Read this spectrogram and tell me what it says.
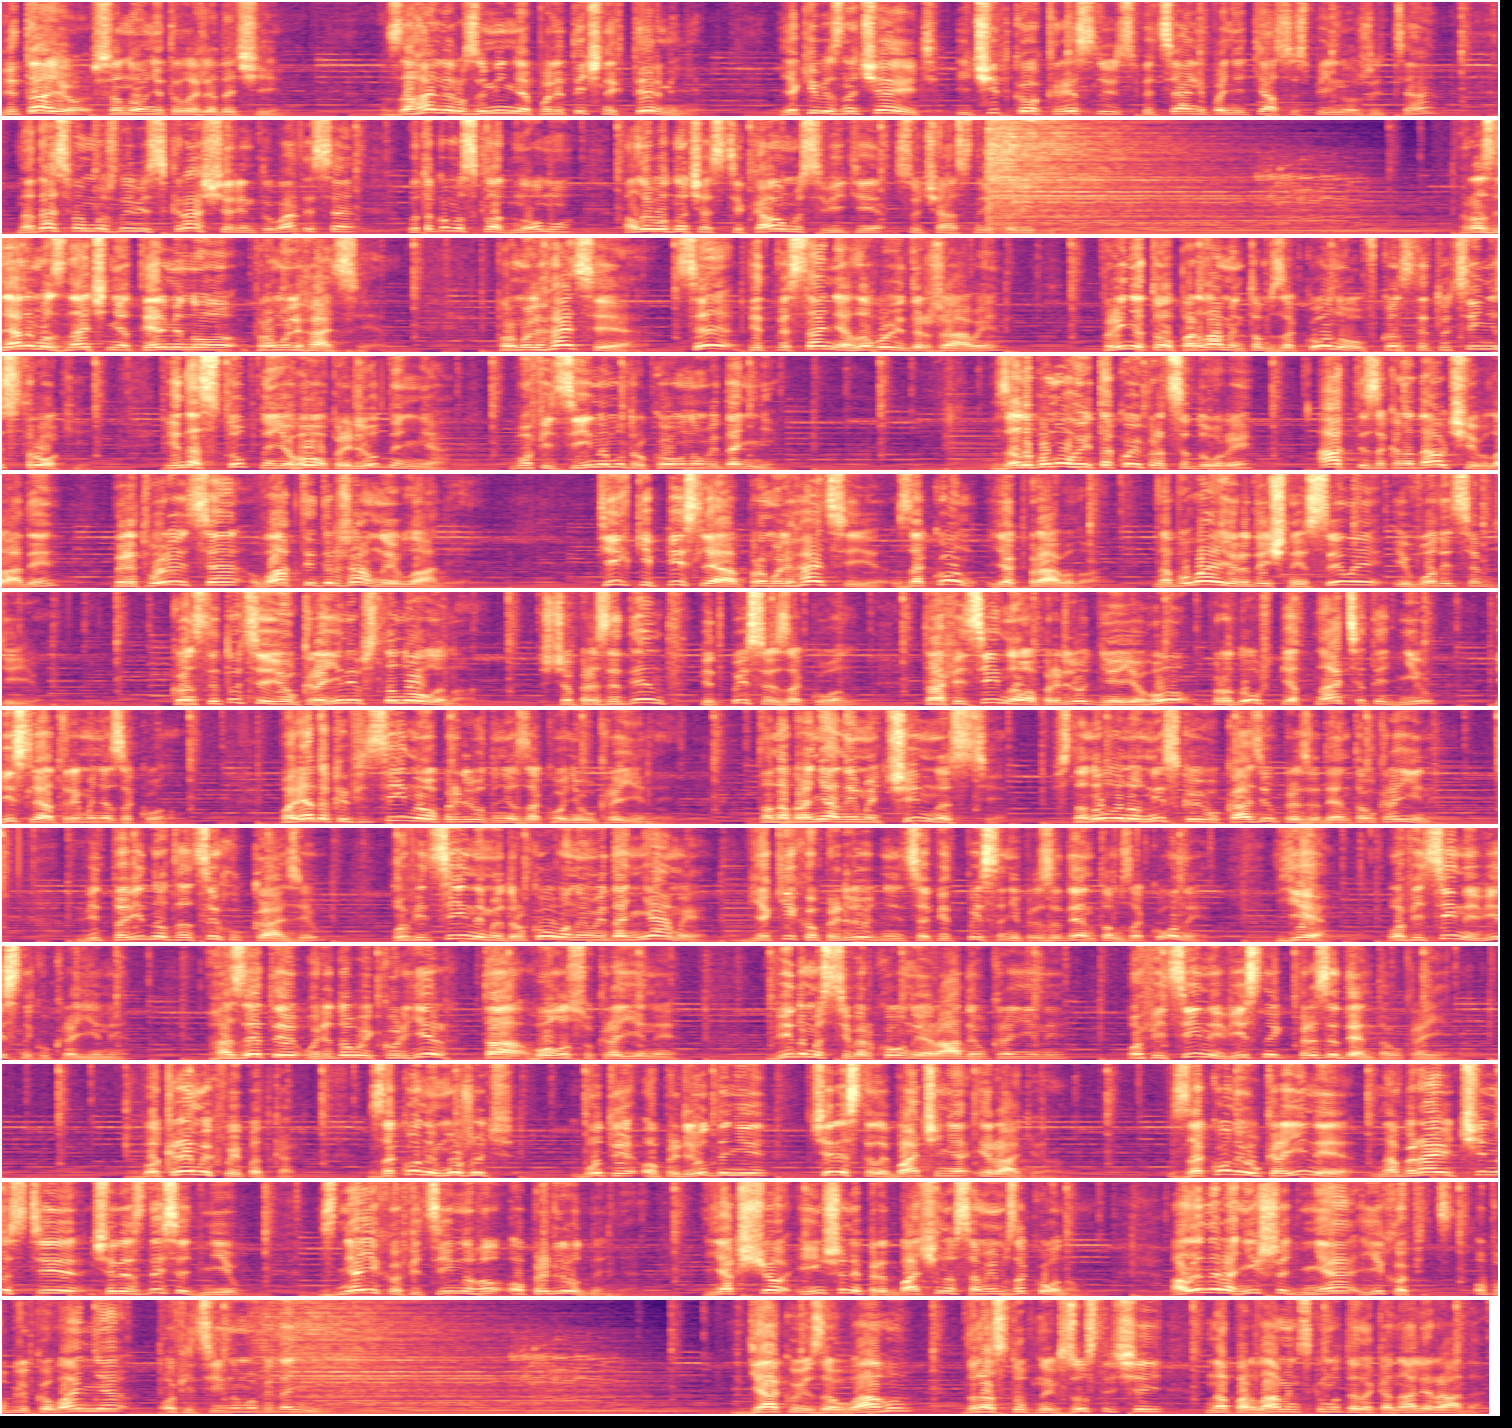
Вітаю, шановні телеглядачі! Загальне розуміння політичних термінів, які визначають і чітко окреслюють спеціальні поняття суспільного життя, надасть вам можливість краще орієнтуватися у такому складному, але водночас цікавому світі сучасної політики. Розглянемо значення терміну промульгація. Промульгація це підписання главою держави прийнятого парламентом закону в конституційні строки і наступне його оприлюднення в офіційному друкованому виданні. За допомогою такої процедури акти законодавчої влади перетворюються в акти державної влади. Тільки після промульгації закон, як правило, набуває юридичної сили і вводиться в дію. Конституцією України встановлено, що президент підписує закон та офіційно оприлюднює його впродовж 15 днів після отримання закону. Порядок офіційного оприлюднення законів України та набрання ними чинності встановлено низкою указів Президента України. Відповідно до цих указів, офіційними друкованими виданнями, в яких оприлюднюються підписані президентом закони, є Офіційний вісник України, газети Урядовий кур'єр та Голос України, Відомості Верховної Ради України, Офіційний вісник Президента України. В окремих випадках закони можуть бути оприлюднені через телебачення і радіо. Закони України набирають чинності через 10 днів з дня їх офіційного оприлюднення, якщо інше не передбачено самим законом, але не раніше дня їх опублікування в офіційному виданні. Дякую за увагу. До наступних зустрічей на парламентському телеканалі Рада.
